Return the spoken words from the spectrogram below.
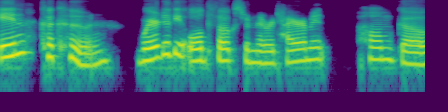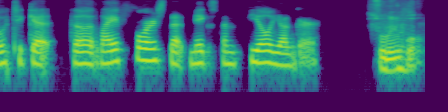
In Cocoon, where do the old folks from the retirement home go to get the life force that makes them feel younger? Swimming pool.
